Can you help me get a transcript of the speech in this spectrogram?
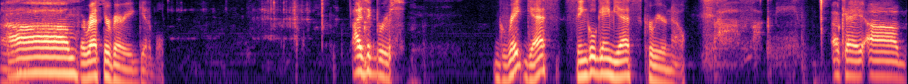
um, Um, the rest are very gettable. Isaac Bruce. Great guess. Single game, yes. Career, no. Ah, fuck me. Okay. Um,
